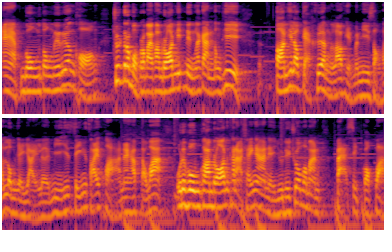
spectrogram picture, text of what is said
แอบงงตรงในเรื่องของชุดระบบระบายความร้อนนิดนึงแล้วกันตรงที่ตอนที่เราแกะเครื่องเราเห็นมันมี 2 พัดลมใหญ่ ๆ เลย มีฮีทซิงค์ซ้ายขวานะครับ แต่ว่าอุณหภูมิความร้อนขณะใช้งานเนี่ยอยู่ในช่วงประมาณ 80 กว่า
